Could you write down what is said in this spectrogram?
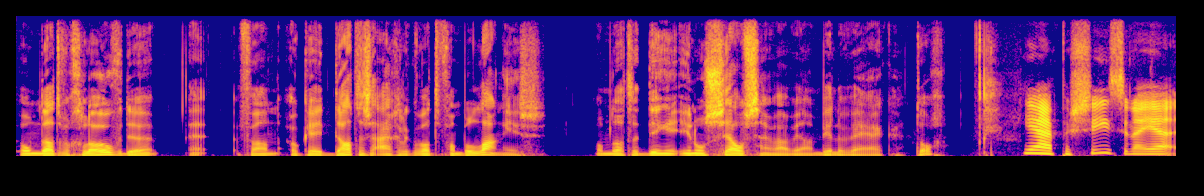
omdat we geloofden van, oké, dat is eigenlijk wat van belang is. Omdat er dingen in onszelf zijn waar we aan willen werken, toch? Ja, precies. Nou ja,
